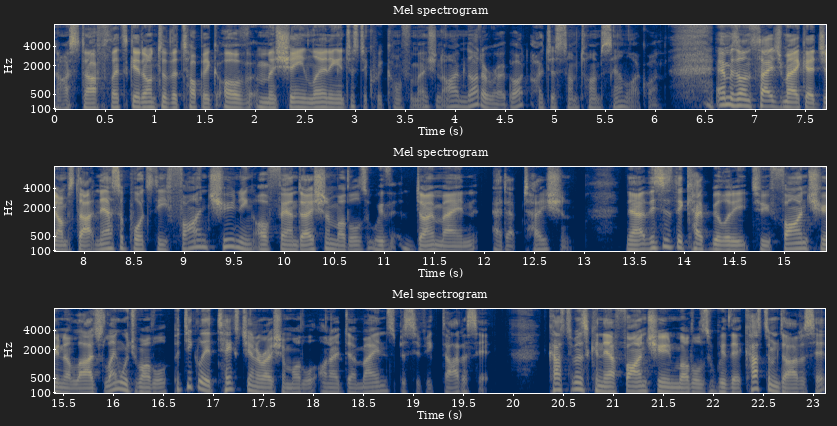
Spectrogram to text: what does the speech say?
Nice stuff. Let's get on to the topic of machine learning. And just a quick confirmation I'm not a robot. I just sometimes sound like one. Amazon SageMaker Jumpstart now supports the fine tuning of foundation models with domain adaptation. Now, this is the capability to fine tune a large language model, particularly a text generation model, on a domain specific dataset. Customers can now fine tune models with their custom dataset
